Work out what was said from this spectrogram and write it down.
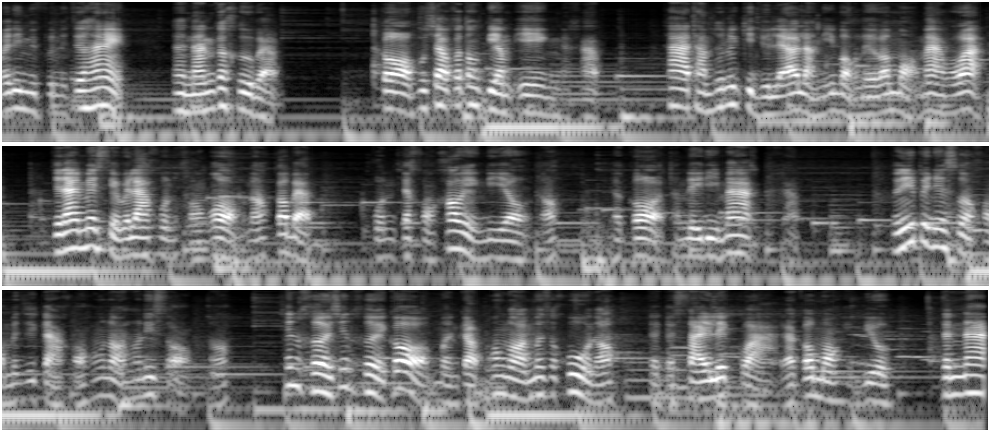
ไม่ได้มีเฟอร์นิเจอร์ให้ดังนั้นก็คือแบบ ก็ผู้เช่าก็ต้องเตรียมเองนะครับ ถ้าทำธุรกิจอยู่แล้วหลังนี้บอกเลยว่าเหมาะมากเพราะว่าจะได้ไม่เสียเวลาขนของออกเนาะก็แบบขนแต่ของเข้าอย่างเดียวเนาะแล้วก็ทำเลดีมากนะครับตัวนี้เป็นในส่วนของบรรยากาศของห้องนอนห้องที่สองเนาะ เช่นเคย เช่นเคยก็เหมือนกับห้องนอนเมื่อสักครู่เนาะแต่จะไซส์เล็กกว่า แล้วก็มองเห็นวิวด้านหน้า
